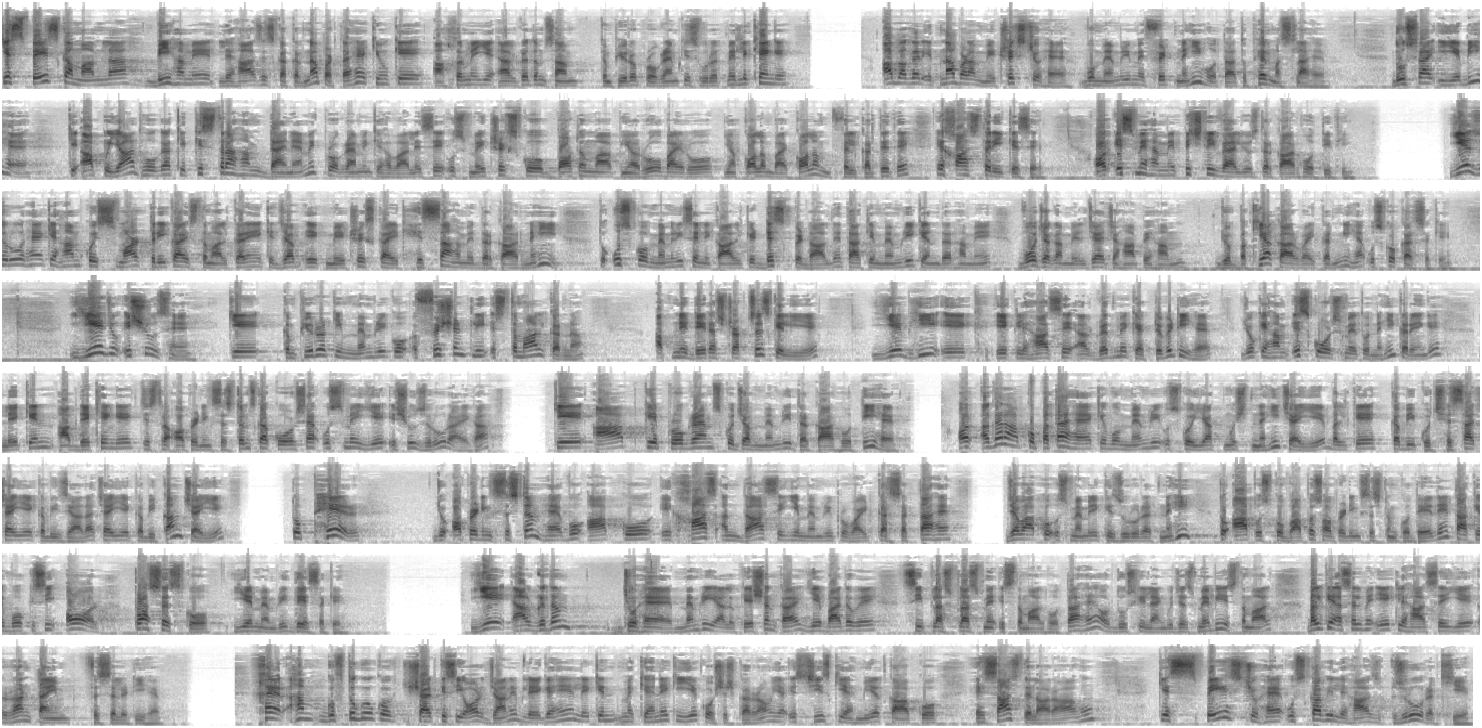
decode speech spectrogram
یہ اسپیس کا معاملہ بھی ہمیں لحاظ اس کا کرنا پڑتا ہے کیونکہ آخر میں یہ الگریدمس ہم کمپیوٹر پروگرام کی صورت میں لکھیں گے۔ اب اگر اتنا بڑا میٹرکس جو ہے وہ میموری میں فٹ نہیں ہوتا تو پھر مسئلہ ہے۔ دوسرا یہ بھی ہے کہ آپ کو یاد ہوگا کہ کس طرح ہم ڈائنامک پروگرامنگ کے حوالے سے اس میٹرکس کو باٹم اپ یا رو بائی رو یا کالم بائی کالم فل کرتے تھے ایک خاص طریقے سے۔ اور اس میں ہمیں پچھلی ویلیوز درکار ہوتی تھی یہ ضرور ہے کہ ہم کوئی اسمارٹ طریقہ استعمال کریں کہ جب ایک میٹرکس کا ایک حصہ ہمیں درکار نہیں، تو اس کو میموری سے نکال کے ڈسک پہ ڈال دیں تاکہ میموری کے اندر ہمیں وہ جگہ مل جائے جہاں پہ ہم جو بکیا کاروائی کرنی ہے اس کو کر سکیں۔ یہ جو ایشوز ہیں کہ کمپیوٹر کی میموری کو افیشینٹلی استعمال کرنا اپنے ڈیٹا اسٹرکچرز کے لیے، یہ بھی ایک ایک لحاظ سے الگریدمک ایکٹیویٹی ہے جو کہ ہم اس کورس میں تو نہیں کریں گے لیکن آپ دیکھیں گے جس طرح آپریٹنگ سسٹمز کا کورس ہے، اس میں یہ ایشو ضرور آئے گا کہ آپ کے پروگرامز کو جب میموری درکار ہوتی ہے، اور اگر آپ کو پتا ہے کہ وہ میموری اس کو یک مشت نہیں چاہیے، بلکہ کبھی کچھ حصہ چاہیے، کبھی زیادہ چاہیے، کبھی کم چاہیے، تو پھر جو آپریٹنگ سسٹم ہے، وہ آپ کو ایک خاص انداز سے یہ میموری پرووائڈ کر سکتا ہے۔ جب آپ کو اس میموری کی ضرورت نہیں، تو آپ اس کو واپس آپریٹنگ سسٹم کو دے دیں تاکہ وہ کسی اور پروسیس کو یہ میموری دے سکے۔ یہ الگریدم جو ہے میموری ایلوکیشن کا، یہ by the way C plus plus میں استعمال ہوتا ہے اور دوسری لینگویجز میں بھی استعمال، بلکہ اصل میں ایک لحاظ سے یہ رن ٹائم فیسلٹی ہے۔ خیر، ہم گفتگو کو شاید کسی اور جانب لے گئے ہیں، لیکن میں کہنے کی یہ کوشش کر رہا ہوں، یا اس چیز کی اہمیت کا آپ کو احساس دلا رہا ہوں کہ اسپیس جو ہے، اس کا بھی لحاظ ضرور رکھیے۔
